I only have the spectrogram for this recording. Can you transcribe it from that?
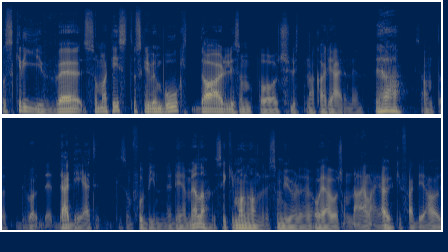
å skrive som artist, å skrive en bok, da er det liksom på slutten av karrieren din. Ja. Sant? Det, var, det, det er det jeg liksom forbinder det med. da Det er sikkert mange andre som gjør det. Og jeg var sånn nei, nei, jeg er jo ikke ferdig. Jeg har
